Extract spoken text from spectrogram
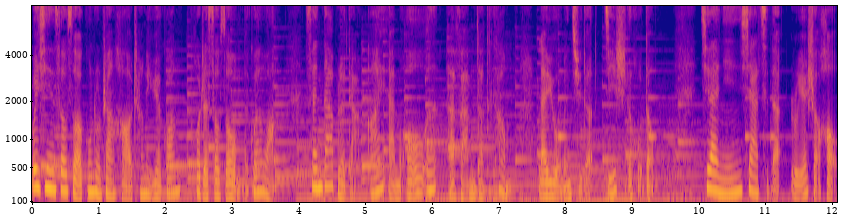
微信搜索公众账号“城里月光”，或者搜索我们的官网“三 w 点 i m o o n f m dot com” 来与我们取得及时的互动。期待您下次的如约守候。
